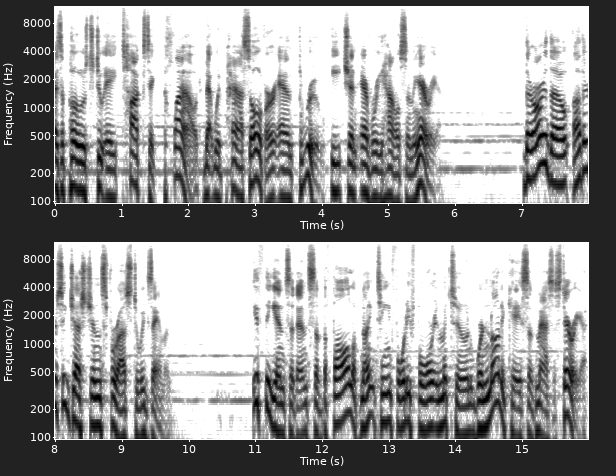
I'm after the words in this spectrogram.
as opposed to a toxic cloud that would pass over and through each and every house in the area. There are, though, other suggestions for us to examine. If the incidents of the fall of 1944 in Mattoon were not a case of mass hysteria,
